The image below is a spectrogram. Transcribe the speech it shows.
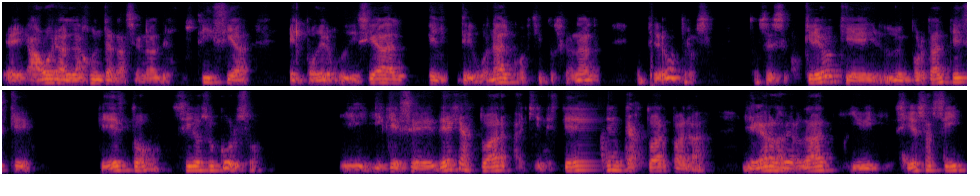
eh, ahora la Junta Nacional de Justicia, el Poder Judicial, el Tribunal Constitucional, entre otros. Entonces, creo que lo importante es que, que esto siga su curso y, y, que se deje actuar a quienes tienen que actuar para llegar a la verdad y, si es así,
